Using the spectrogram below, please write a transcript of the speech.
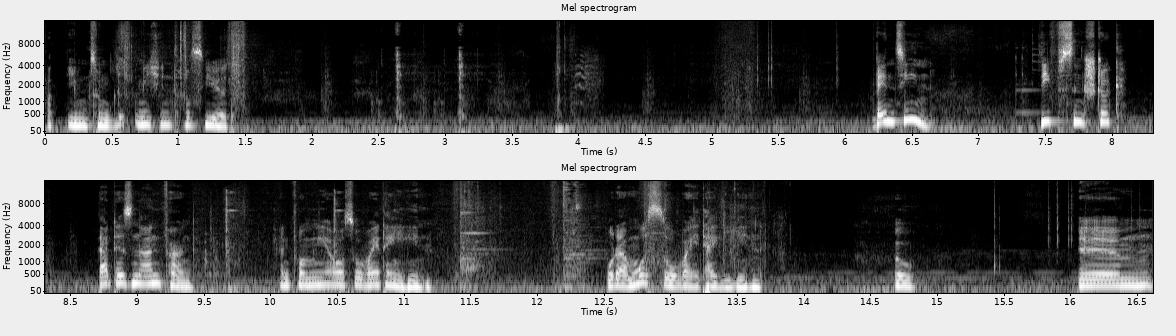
Hat ihm zum Glück nicht interessiert. Benzin! 17 Stück. Das ist ein Anfang. Kann von mir aus so weitergehen. Oder muss so weitergehen. Oh. Ähm.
